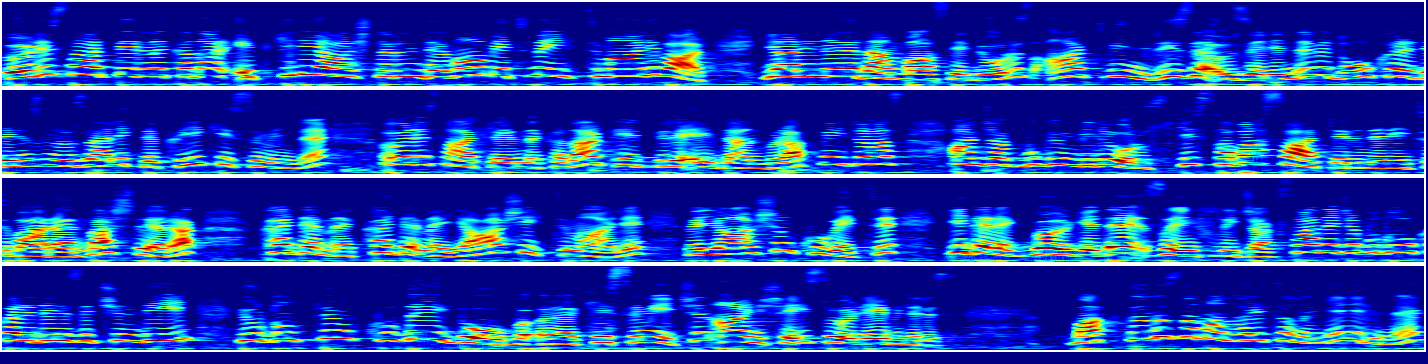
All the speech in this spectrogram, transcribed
öğle saatlerine kadar etkili yağışların devam etme ihtimali var. Yani nereden bahsediyoruz? Artvin, Rize özelinde ve Doğu Karadeniz'in özellikle kıyı kesiminde öğle saatlerine kadar tedbiri elden bırakmayacağız. Ancak bugün biliyoruz ki sabah saatlerinden itibaren başlayarak kademe kademe yağış ihtimali ve yağışın kuvveti giderek bölgede zayıflayacak. Sadece bu Doğu Karadeniz için değil, yurdun tüm kuzeydoğu e, kesimi için aynı şeyi söyleyebiliriz. Baktığınız zaman haritanın geneline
